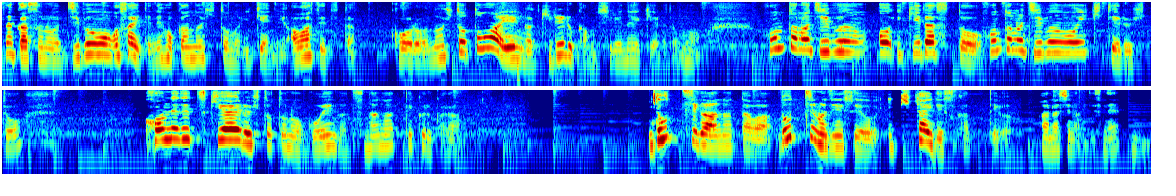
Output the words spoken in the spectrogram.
なんかその自分を抑えてね他の人の意見に合わせてた頃の人とは縁が切れるかもしれないけれども本当の自分を生き出すと本当の自分を生きてる人本音で付き合える人とのご縁がつながってくるからどっちがあなたはどっちの人生を生きたいですかっていう話なんですね。うん、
